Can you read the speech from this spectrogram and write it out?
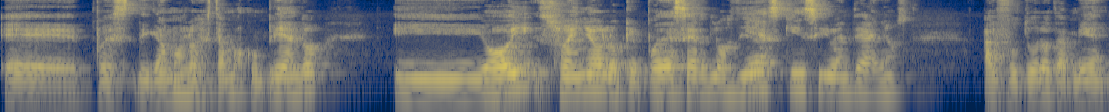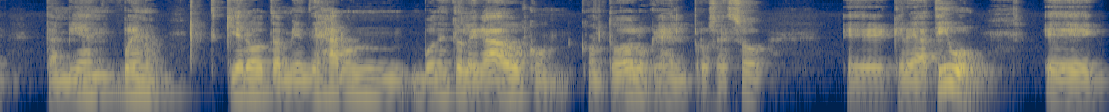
eh, pues digamos los estamos cumpliendo y hoy sueño lo que puede ser los 10, 15 y 20 años al futuro también. También, bueno, quiero también dejar un bonito legado con, con todo lo que es el proceso eh, creativo. Eh,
